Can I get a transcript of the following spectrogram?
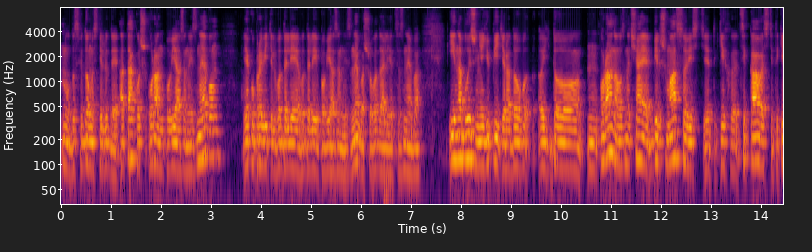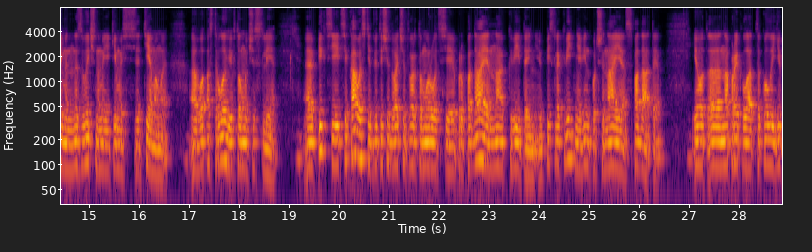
ну, до свідомості людей. А також Уран пов'язаний з небом, як управитель Водолея, Водолей пов'язаний з неба, що Водолія це з неба. І наближення Юпітера до, до Урана означає більш масовість, таких цікавості, такими незвичними якимись темами в астрології в тому числі. Е, Пік цієї цікавості в 2024 році припадає на квітень. Після квітня він починає спадати. І от, е, наприклад, коли Ю...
